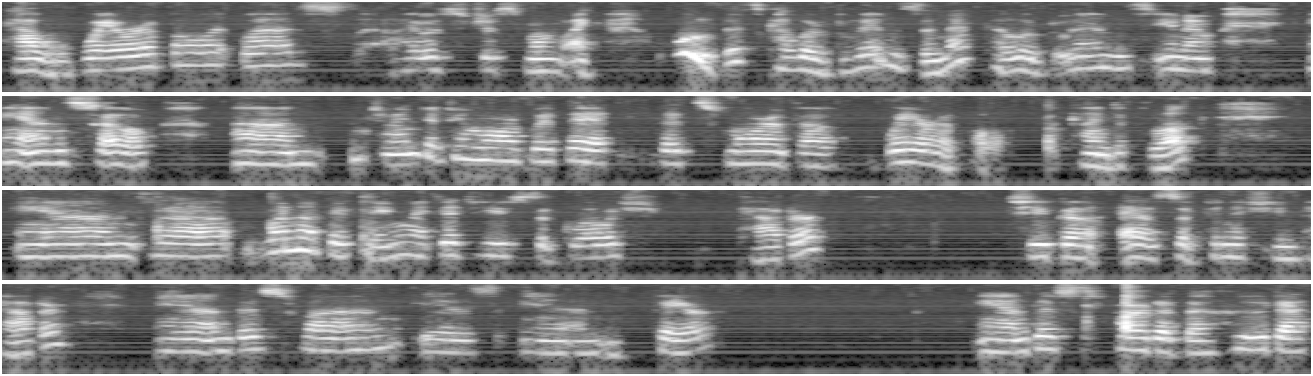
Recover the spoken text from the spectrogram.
how wearable it was. I was just more like, ooh, this color blends and that color blends, you know. And so um, I'm trying to do more with it that's more of a wearable kind of look. And uh, one other thing, I did use the glowish powder to go as a finishing powder. And this one is in Fair. And this is part of the Huda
